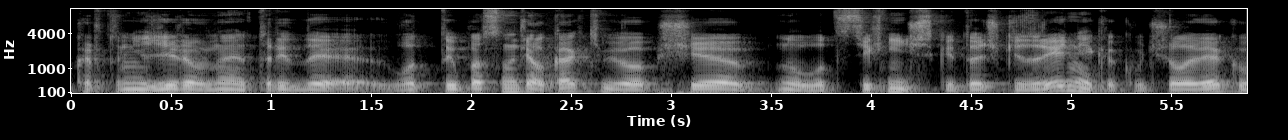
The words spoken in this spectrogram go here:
картонизированное 3D. Вот ты посмотрел, как тебе вообще, ну, вот с технической точки зрения, как у человека,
